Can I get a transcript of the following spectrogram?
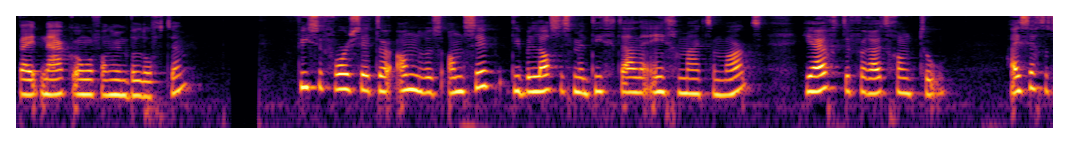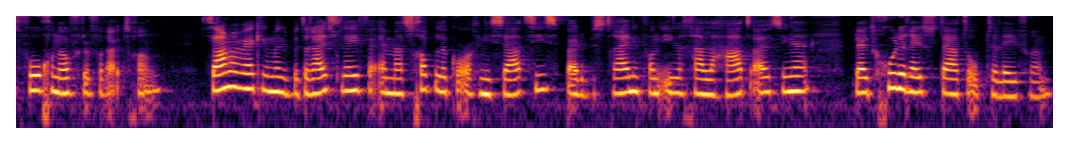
bij het nakomen van hun beloften. Vicevoorzitter Andrus Ansip, die belast is met digitale eengemaakte markt, juicht de vooruitgang toe. Hij zegt het volgende over de vooruitgang. Samenwerking met het bedrijfsleven en maatschappelijke organisaties bij de bestrijding van illegale haatuitingen blijkt goede resultaten op te leveren.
